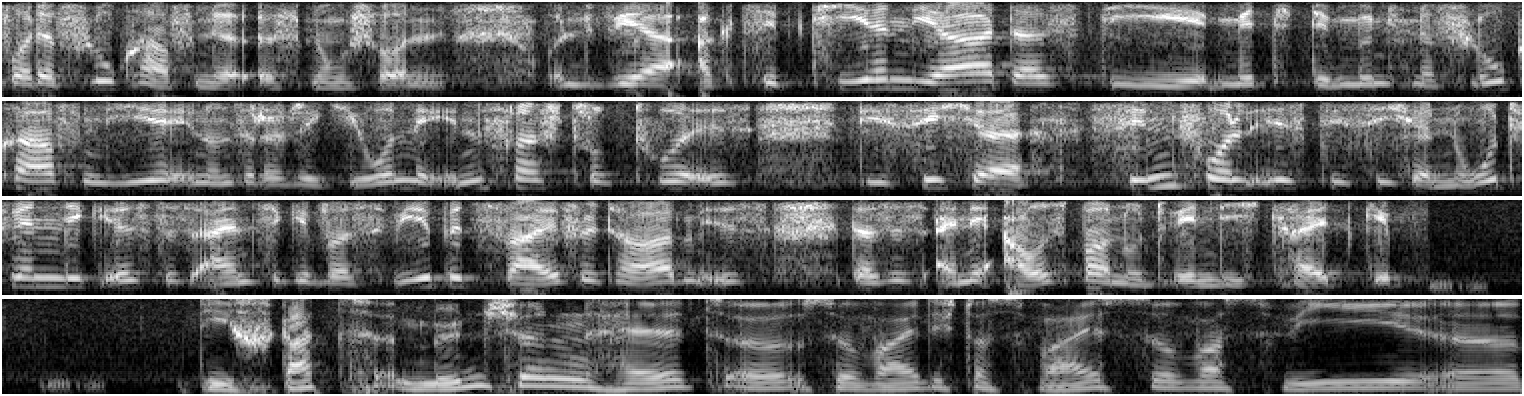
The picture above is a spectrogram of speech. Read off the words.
vor der Flughafen Eröffnung schon. Und wir akzeptieren ja, dass die mit dem Münchner Flughafen hier in unserer Region eine Infrastruktur ist, die sicher sinnvoll ist, die sicher notwendig ist. Das Einzige, was wir bezweifelt haben, ist, dass es eine Ausbaunotwendigkeit gibt. Die Stadt München hält, äh, soweit ich das weiß, sowas wie äh,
